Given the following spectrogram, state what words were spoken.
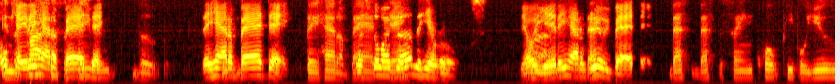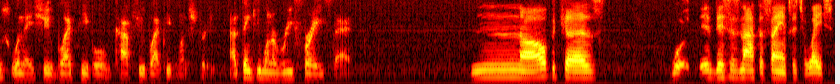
okay, the they had a bad day. The they had a bad day. They had a bad. But so have the other heroes. Oh yeah, they had a really bad day. That's that's the same quote people use when they shoot black people. Cops shoot black people in the street. I think you want to rephrase that. No, because this is not the same situation.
